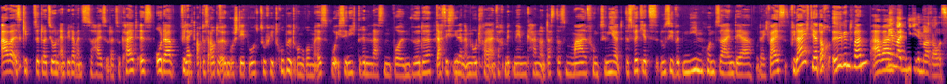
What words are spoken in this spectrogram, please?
Aber es gibt Situationen, entweder wenn es zu heiß oder zu kalt ist oder vielleicht auch das Auto irgendwo steht, wo zu viel Trubel drumrum ist, wo ich sie nicht drin lassen wollen würde, dass ich sie dann im Notfall einfach mitnehmen kann und dass das mal funktioniert. Das wird jetzt, Lucy wird nie ein Hund sein, der, oder ich weiß, vielleicht ja doch irgendwann, aber. Nehmen wir nie immer raus.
